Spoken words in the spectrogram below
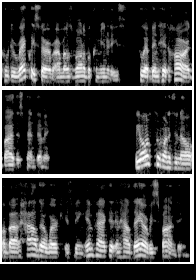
who directly serve our most vulnerable communities who have been hit hard by this pandemic. We also wanted to know about how their work is being impacted and how they are responding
